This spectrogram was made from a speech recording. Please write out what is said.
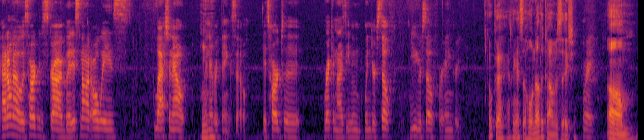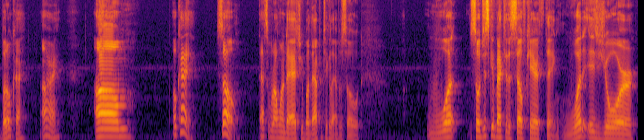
I don't know, it's hard to describe, but it's not always lashing out Mhm. and everything. So it's hard to recognize even when yourself you yourself are angry. Okay. I think that's a whole nother conversation. Right. Um, but okay. All right. Um, okay. So that's what I wanted to ask you about that particular episode. What? So just get back to the self care thing. What is your,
